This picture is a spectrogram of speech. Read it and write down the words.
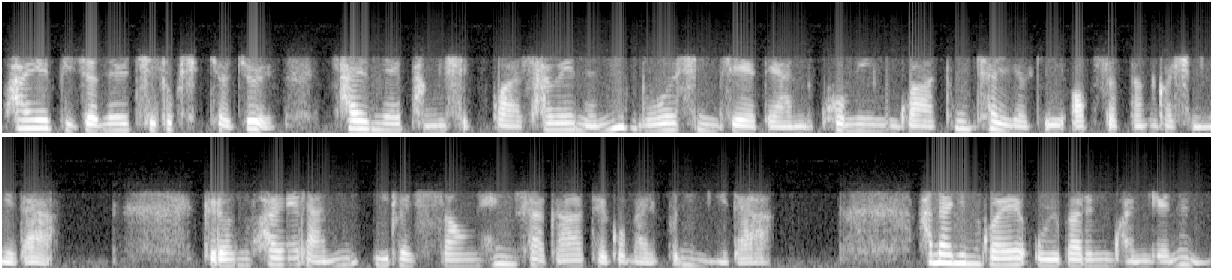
화해 비전을 지속시켜줄 삶의 방식과 사회는 무엇인지에 대한 고민과 통찰력이 없었던 것입니다. 그런 화해란 일회성 행사가 되고 말 뿐입니다. 하나님과의 올바른 관계는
